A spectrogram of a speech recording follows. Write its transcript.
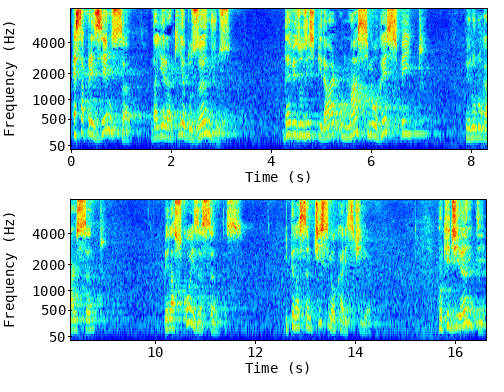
essa presença da hierarquia dos anjos deve nos inspirar o máximo respeito pelo lugar santo, pelas coisas santas e pela Santíssima Eucaristia. Porque diante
